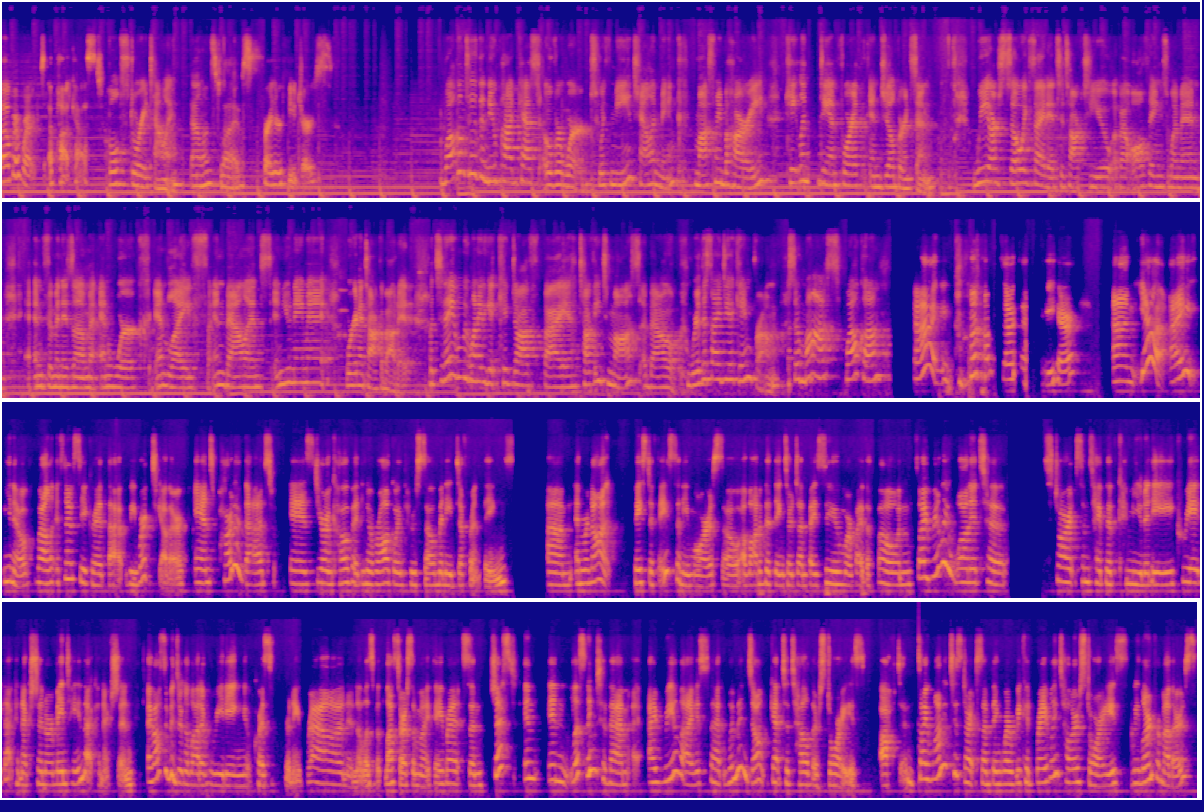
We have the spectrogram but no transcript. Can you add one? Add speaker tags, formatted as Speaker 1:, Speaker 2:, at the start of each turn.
Speaker 1: Overworked, a podcast.
Speaker 2: Bold storytelling.
Speaker 3: Balanced lives.
Speaker 1: Brighter futures.
Speaker 2: Welcome to the new podcast Overworked with me, Challen Mink, Mosmi Bahari, Caitlin Danforth, and Jill Bernson. We are so excited to talk to you about all things women and feminism and work and life and balance and you name it, we're going to talk about it. But today we wanted to get kicked off by talking to Moss about where this idea came from. So, Moss, welcome.
Speaker 1: Hi. so excited to be here. Um, yeah, I, you know, well, it's no secret that we work together. And part of that is during COVID, you know, we're all going through so many different things. Um, and we're not face to face anymore. So a lot of the things are done by Zoom or by the phone. So I really wanted to start some type of community, create that connection or maintain that connection. I've also been doing a lot of reading, of course, Brene Brown and Elizabeth Lesser are some of my favorites. And just in in listening to them, I realized that women don't get to tell their stories often. So I wanted to start something where we could bravely tell our stories, we learn from others,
